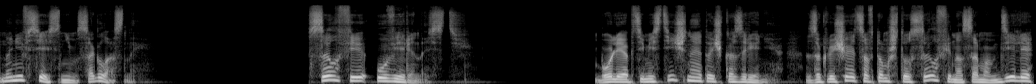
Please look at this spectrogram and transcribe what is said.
Но не все с ним согласны. Селфи-уверенность. Более оптимистичная точка зрения заключается в том, что селфи на самом деле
